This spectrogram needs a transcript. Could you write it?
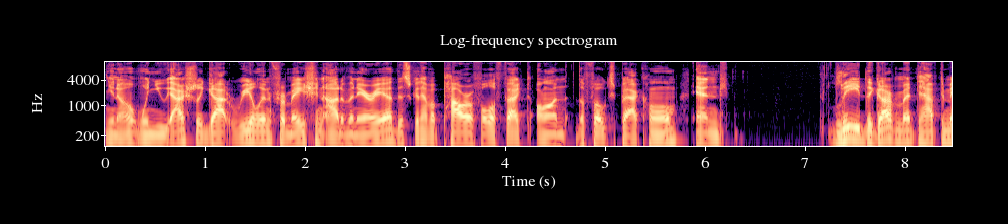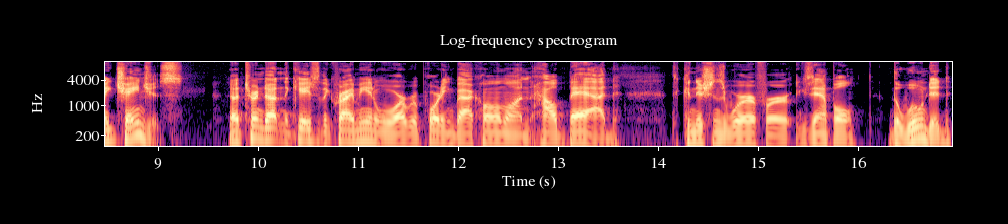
you know, when you actually got real information out of an area, this could have a powerful effect on the folks back home and lead the government to have to make changes. Now, it turned out in the case of the Crimean War, reporting back home on how bad the conditions were, for example, the wounded,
